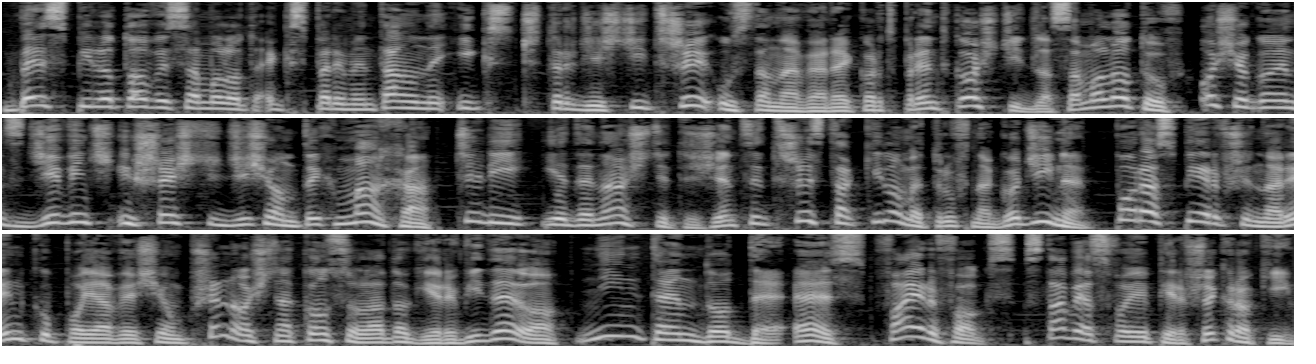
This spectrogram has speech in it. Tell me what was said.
Bezpilotowy samolot eksperymentalny X-43 ustanawia rekord prędkości dla samolotów, osiągając 9,6 Macha, czyli 11 300 km na godzinę. Po raz pierwszy na rynku pojawia się przenośna konsola do gier wideo Nintendo DS. Firefox stawia swoje pierwsze kroki.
